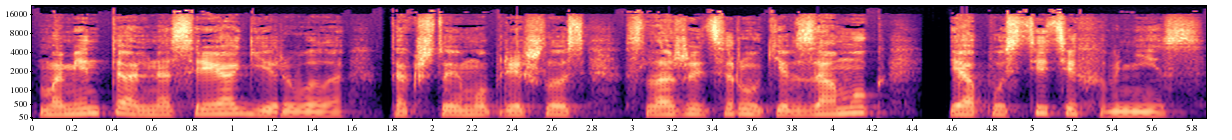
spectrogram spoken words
моментально среагировало, так что ему пришлось сложить руки в замок и опустить их вниз.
